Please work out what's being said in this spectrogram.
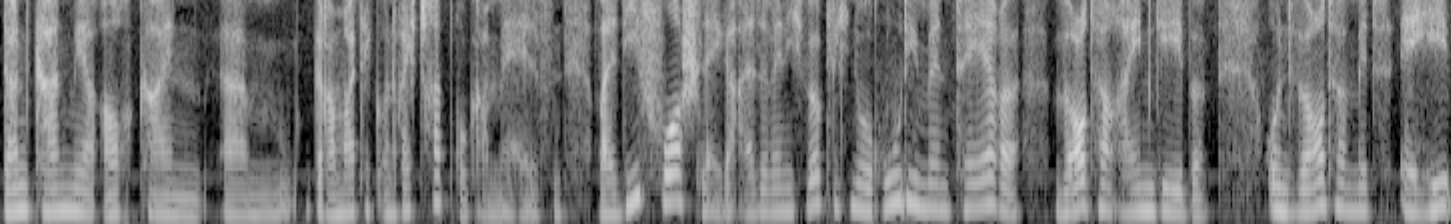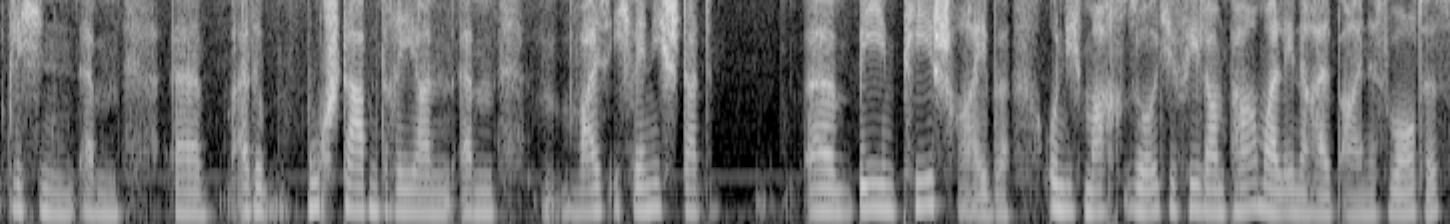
dann kann mir auch kein ähm, Grammatik- und Rechtschreibprogramm mehr helfen. Weil die Vorschläge, also wenn ich wirklich nur rudimentäre Wörter eingebe und Wörter mit erheblichen, ähm, äh, also Buchstabendrehern, ähm, weiß ich, wenn ich statt äh, BMP schreibe und ich mache solche Fehler ein paar Mal innerhalb eines Wortes,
